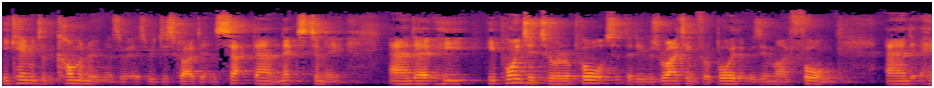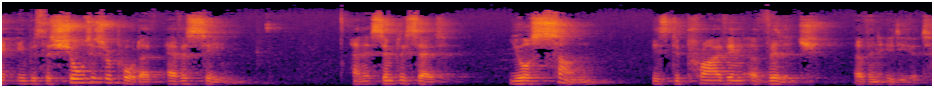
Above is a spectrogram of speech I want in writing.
he came into the common room, as, as we described it, and sat down next to me. And uh, he, he pointed to a report that he was writing for a boy that was in my form. And it was the shortest report I've ever seen. And it simply said, Your son is depriving a village of an idiot.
